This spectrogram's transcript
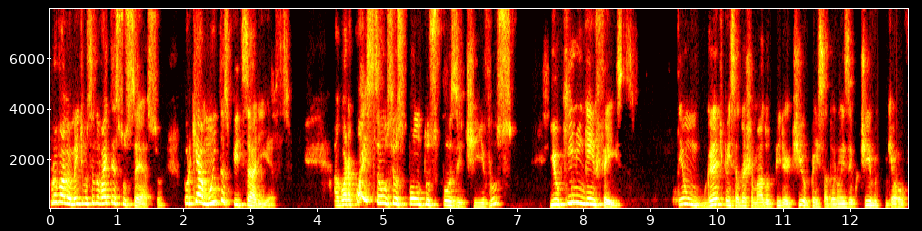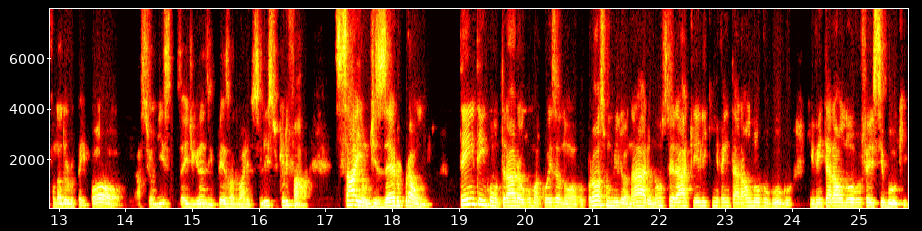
Provavelmente você não vai ter sucesso, porque há muitas pizzarias. Agora, quais são os seus pontos positivos e o que ninguém fez? Tem um grande pensador chamado Peter Thiel, pensador, um executivo, que é o fundador do PayPal, acionista aí de grandes empresas lá do Vale do Silício, que ele fala: saiam de zero para um. Tentem encontrar alguma coisa nova. O próximo milionário não será aquele que inventará um novo Google, que inventará um novo Facebook.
